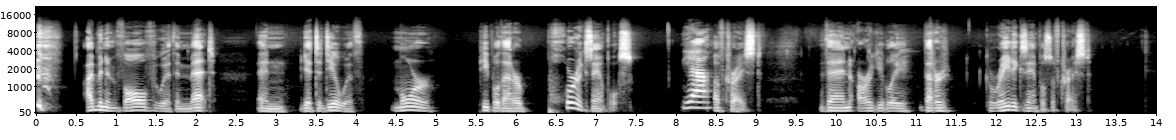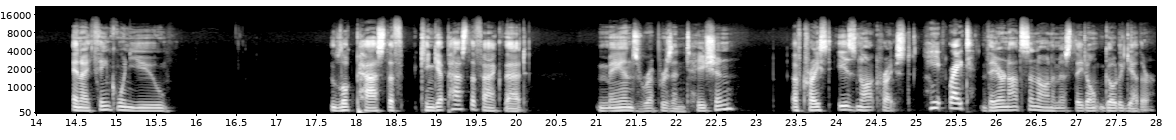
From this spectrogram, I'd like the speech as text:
I've been involved with and met and get to deal with more people that are poor examples yeah. of Christ than arguably that are great examples of Christ. And I think when you look past the, can get past the fact that man's representation of Christ is not Christ. He, right. They are not synonymous. They don't go together.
